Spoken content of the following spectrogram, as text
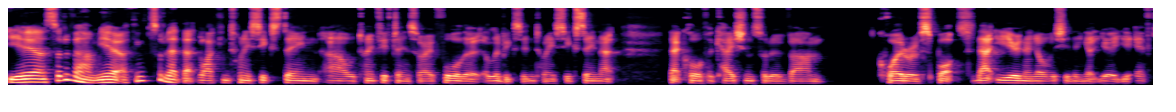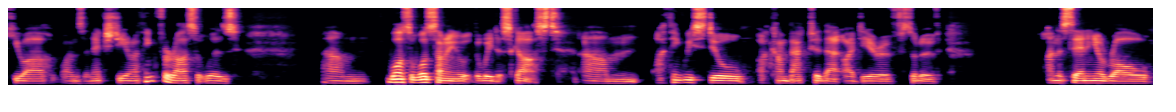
Yeah, sort of. Um, yeah, I think sort of at that, like in 2016 uh, or 2015, sorry, for the Olympics in 2016, that that qualification sort of um, quota of spots that year, and then obviously then you got your, your FQR ones the next year. And I think for us, it was um, whilst it was something that we discussed, um, I think we still I come back to that idea of sort of understanding your role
